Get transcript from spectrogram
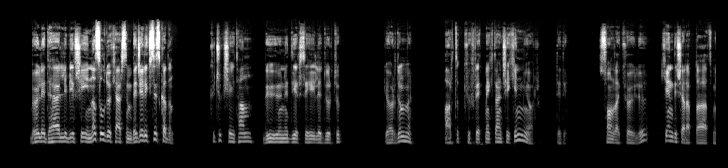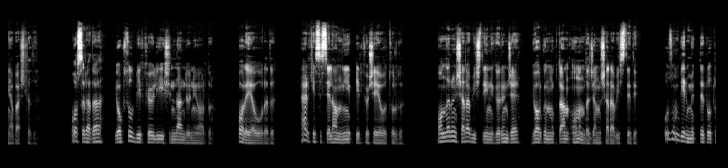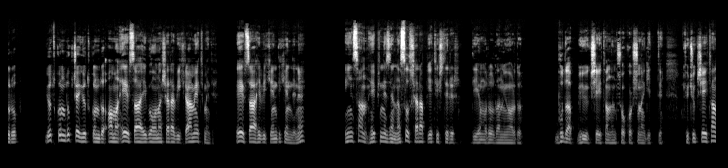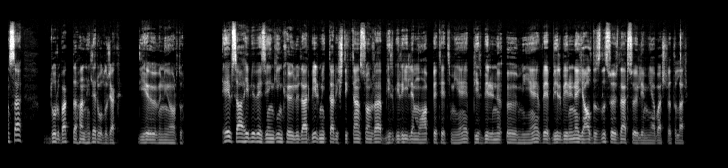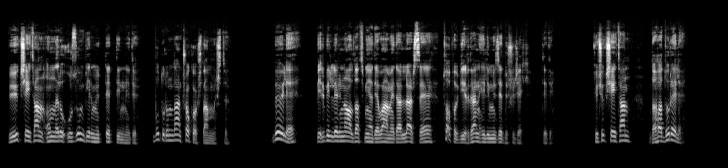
Böyle değerli bir şeyi nasıl dökersin beceriksiz kadın? Küçük şeytan büyüğünü dirseğiyle dürtüp, gördün mü artık küfretmekten çekinmiyor dedi. Sonra köylü kendi şarap dağıtmaya başladı. O sırada yoksul bir köylü işinden dönüyordu. Oraya uğradı. Herkesi selamlayıp bir köşeye oturdu. Onların şarap içtiğini görünce yorgunluktan onun da canı şarap istedi. Uzun bir müddet oturup Yutkundukça yutkundu ama ev sahibi ona şarap ikram etmedi. Ev sahibi kendi kendine, ''İnsan hepinize nasıl şarap yetiştirir?'' diye mırıldanıyordu. Bu da büyük şeytanın çok hoşuna gitti. Küçük şeytansa, ''Dur bak daha neler olacak.'' diye övünüyordu. Ev sahibi ve zengin köylüler bir miktar içtikten sonra birbiriyle muhabbet etmeye, birbirini övmeye ve birbirine yaldızlı sözler söylemeye başladılar. Büyük şeytan onları uzun bir müddet dinledi. Bu durumdan çok hoşlanmıştı. Böyle birbirlerini aldatmaya devam ederlerse topu birden elimize düşecek, dedi. Küçük şeytan, daha dur hele.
